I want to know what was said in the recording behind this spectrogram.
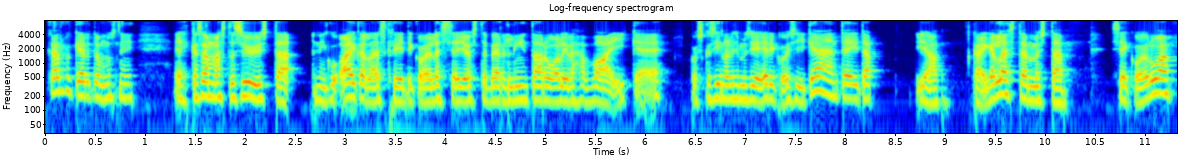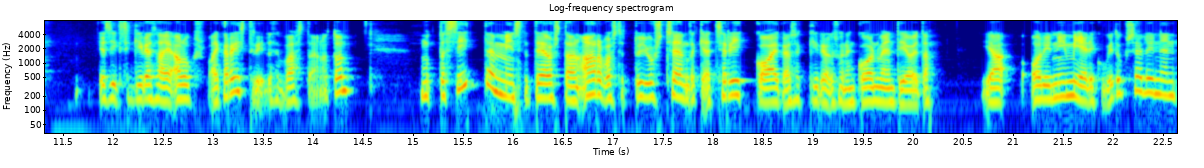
karhukertomus, niin ehkä samasta syystä niin kuin aikalaiskriitikoille se, joista Berliinin taru oli vähän vaikea, koska siinä oli semmoisia erikoisia käänteitä ja kaikenlaista tämmöistä sekoilua, ja siksi kirja sai aluksi aika ristiriitaisen vastaanoton. Mutta sitten mistä teosta on arvostettu just sen takia, että se rikkoo aikansa kirjallisuuden konventioita ja oli niin mielikuvituksellinen.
